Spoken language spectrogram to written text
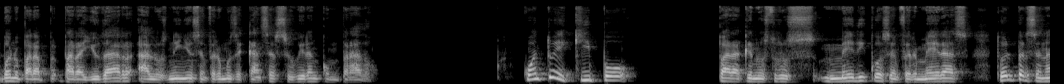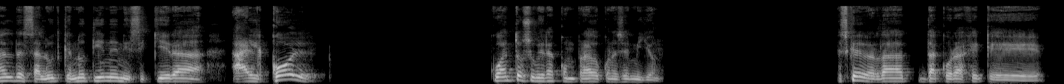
bueno, para, para ayudar a los niños enfermos de cáncer se hubieran comprado? ¿Cuánto equipo para que nuestros médicos, enfermeras, todo el personal de salud que no tiene ni siquiera alcohol ¿Cuánto se hubiera comprado con ese millón? Es que de verdad da coraje que,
